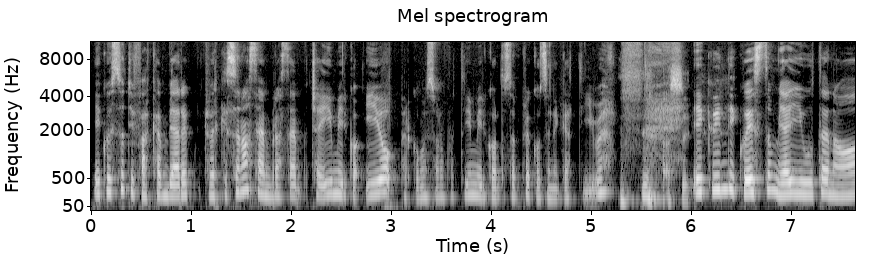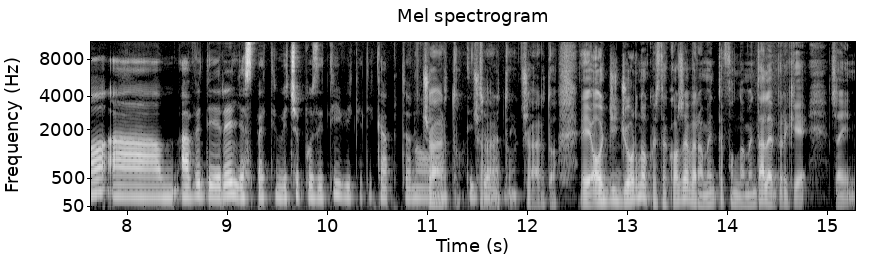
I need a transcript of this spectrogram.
e questo ti fa cambiare, perché sennò sembra sempre, cioè io, mi ricordo, io per come sono fatta io mi ricordo sempre cose negative ah, sì. e quindi questo mi aiuta no, a, a vedere gli aspetti invece positivi che ti capitano Certo, tutti i certo, giorni. certo. E oggigiorno questa cosa è veramente fondamentale perché, sai,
